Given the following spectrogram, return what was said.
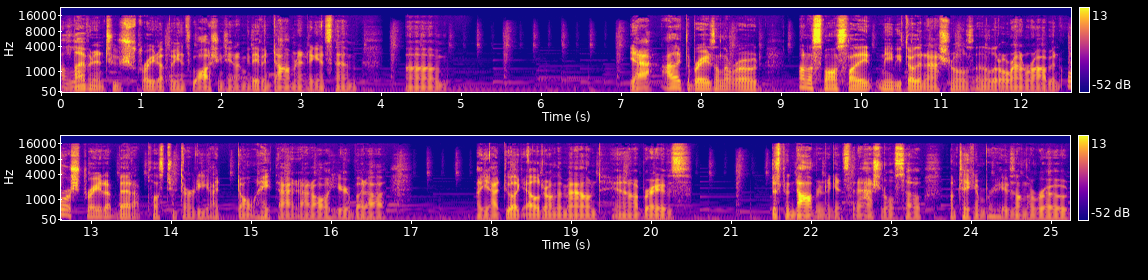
11 and two straight up against Washington. I mean, they've been dominant against them. Um, yeah, I like the Braves on the road on a small slate. Maybe throw the Nationals in a little round robin or a straight up bet at plus 230. I don't hate that at all here, but uh, uh yeah, I do like Elder on the mound and uh, Braves just been dominant against the Nationals, so I'm taking Braves on the road.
